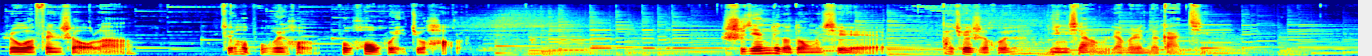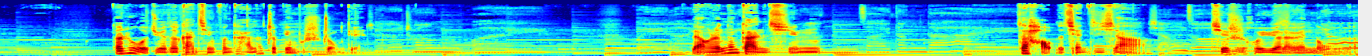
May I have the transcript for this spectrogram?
如果分手了，最后不会后不后悔就好了。时间这个东西，它确实会影响两个人的感情，但是我觉得感情分开了，这并不是重点。两个人的感情，在好的前提下，其实会越来越浓的；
